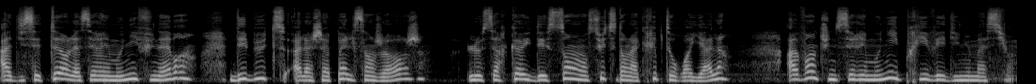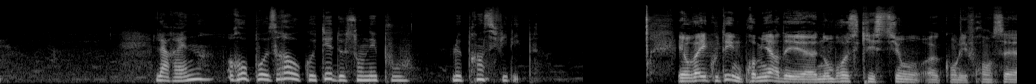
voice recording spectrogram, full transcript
À 17h, la cérémonie funèbre débute à la chapelle Saint-Georges. Le cercueil descend ensuite dans la crypte royale avant une cérémonie privée d'inhumation. La reine reposera aux côtés de son époux, le prince Philippe. Et on va écouter une première des euh, nombreuses questions euh, qu'ont les Français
